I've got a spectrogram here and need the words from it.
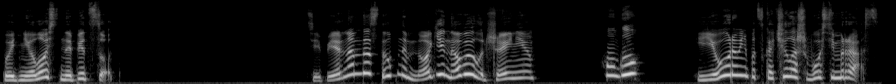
Поднялось на 500. Теперь нам доступны многие новые улучшения. Угу. Ее уровень подскочил аж 8 раз.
